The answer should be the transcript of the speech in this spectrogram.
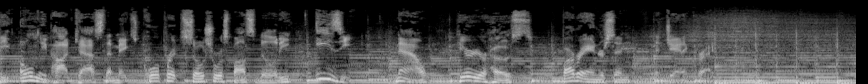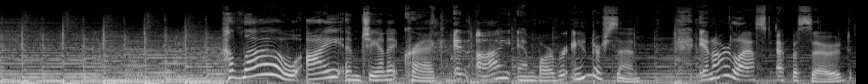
the only podcast that makes corporate social responsibility easy. Now, here are your hosts, Barbara Anderson and Janet Craig. Hello, I am Janet Craig. And I am Barbara Anderson. In our last episode,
